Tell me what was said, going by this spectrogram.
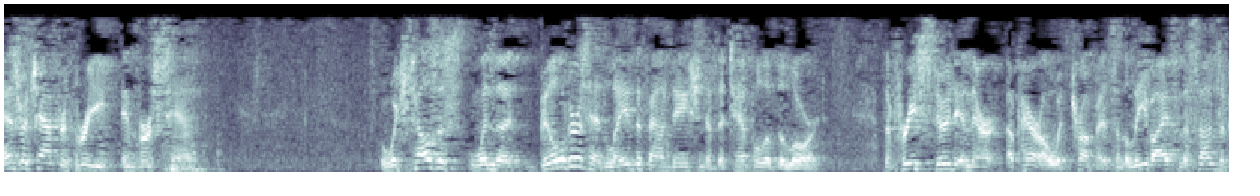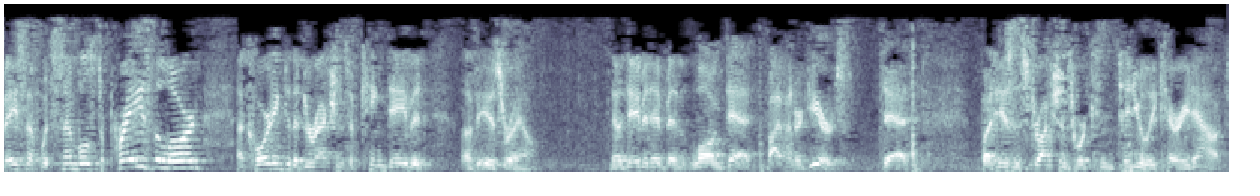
Ezra chapter 3 in verse 10 which tells us when the builders had laid the foundation of the temple of the Lord, the priests stood in their apparel with trumpets, and the Levites and the sons of Asaph with cymbals to praise the Lord according to the directions of King David of Israel. Now, David had been long dead, 500 years dead, but his instructions were continually carried out.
